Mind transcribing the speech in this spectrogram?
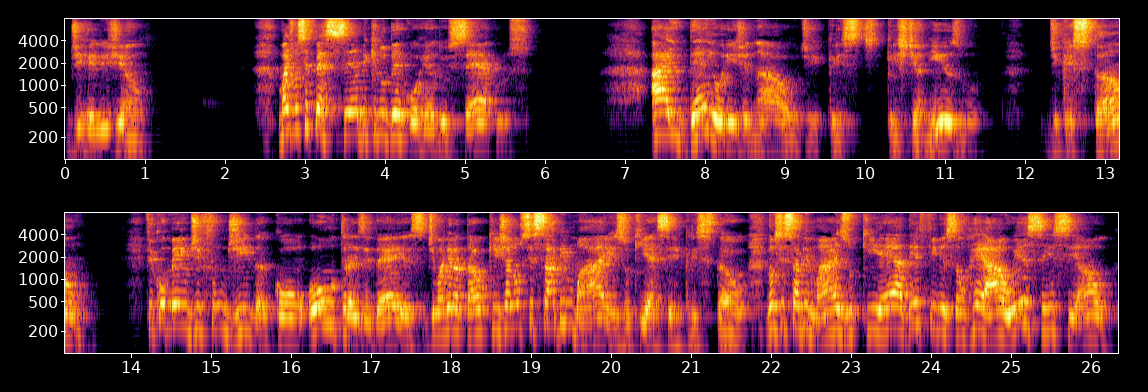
de religião. Mas você percebe que no decorrer dos séculos, a ideia original de cristianismo, de cristão, ficou meio difundida com outras ideias, de maneira tal que já não se sabe mais o que é ser cristão, não se sabe mais o que é a definição real, essencial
